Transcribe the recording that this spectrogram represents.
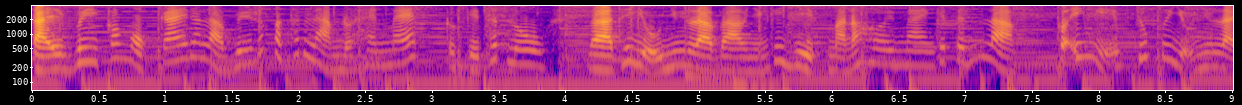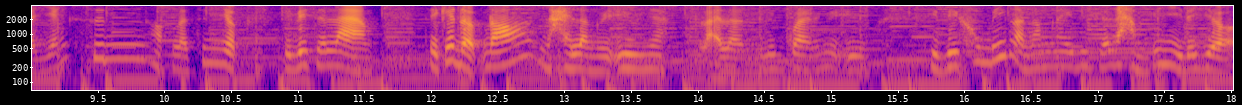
tại vi có một cái đó là vi rất là thích làm đồ handmade, cực kỳ thích luôn. Và thí dụ như là vào những cái dịp mà nó hơi mang cái tính là có ý nghĩa một chút, ví dụ như là giáng sinh hoặc là sinh nhật thì vi sẽ làm. Thì cái đợt đó lại là người yêu nha, lại là liên quan đến người yêu. Thì vi không biết là năm nay vi sẽ làm cái gì bây giờ.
